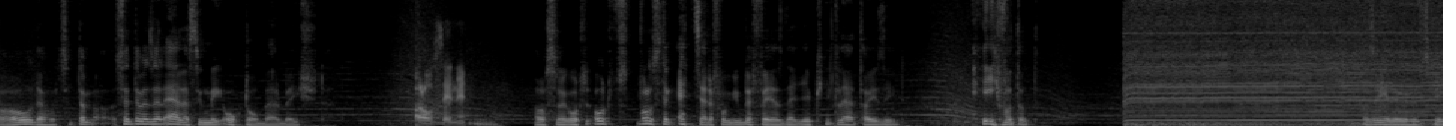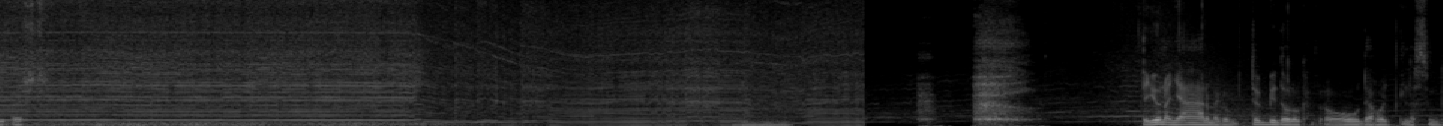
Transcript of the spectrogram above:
ó, de hogy szerintem, szerintem ezzel el leszünk még októberbe is. Valószínű. Valószínűleg ott, ott valószínűleg egyszerre fogjuk befejezni egyébként, lehet a izét. Évadot. Az élőhöz képest. De jön a nyár, meg a többi dolog, hát ó, de hogy leszünk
